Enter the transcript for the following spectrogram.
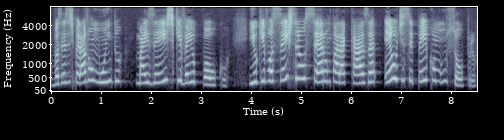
vocês esperavam muito, mas eis que veio pouco. E o que vocês trouxeram para casa, eu dissipei como um sopro.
